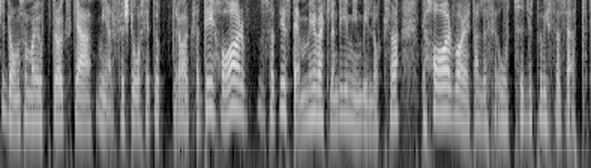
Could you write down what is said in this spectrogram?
de som har uppdrag ska mer förstå sitt uppdrag. För det har, så att det stämmer ju verkligen, det är min bild också. Det har varit alldeles för otydligt på vissa sätt.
